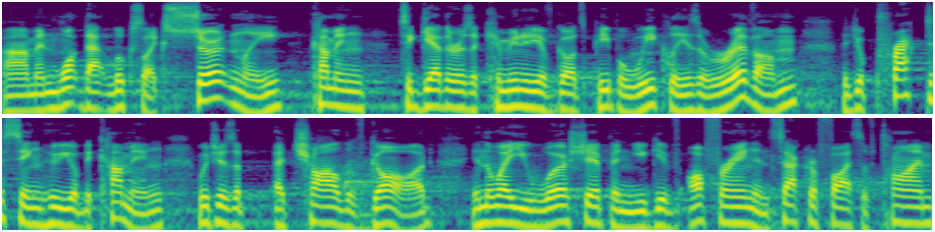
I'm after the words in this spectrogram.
um, and what that looks like. Certainly, coming together as a community of God's people weekly is a rhythm that you're practicing who you're becoming, which is a, a child of God, in the way you worship and you give offering and sacrifice of time.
